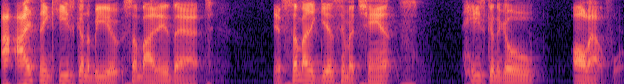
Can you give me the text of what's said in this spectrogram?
I, I think he's going to be somebody that if somebody gives him a chance, he's going to go all out for. Him.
